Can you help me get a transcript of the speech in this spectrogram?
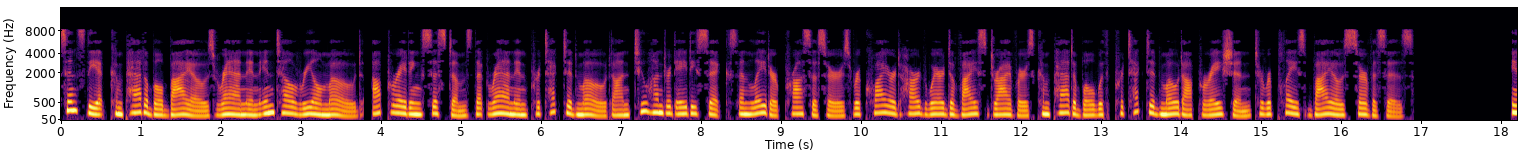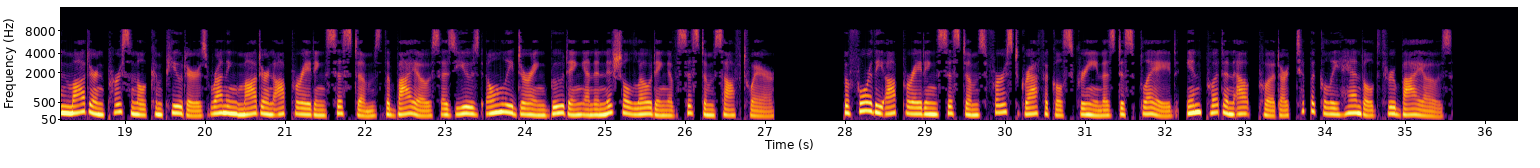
Since the IT-compatible BIOS ran in Intel Real mode, operating systems that ran in protected mode on 286 and later processors required hardware device drivers compatible with protected mode operation to replace BIOS services. In modern personal computers running modern operating systems the BIOS is used only during booting and initial loading of system software. Before the operating system's first graphical screen is displayed, input and output are typically handled through BIOS.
